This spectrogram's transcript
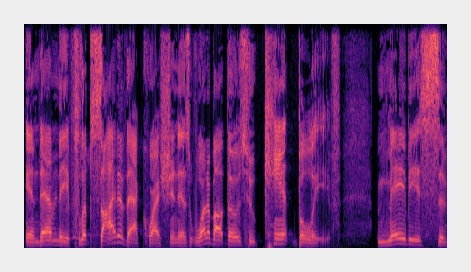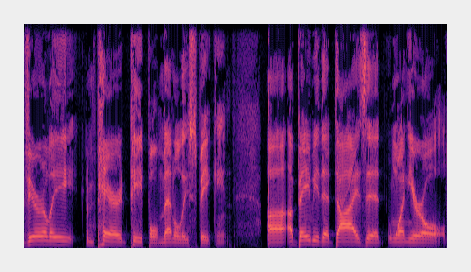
and then the flip side of that question is what about those who can't believe? Maybe severely impaired people, mentally speaking. Uh, a baby that dies at one year old.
